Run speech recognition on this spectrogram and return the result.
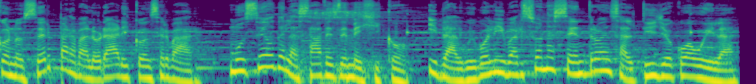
Conocer para valorar y conservar. Museo de las Aves de México, Hidalgo y Bolívar, zona centro en Saltillo, Coahuila.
